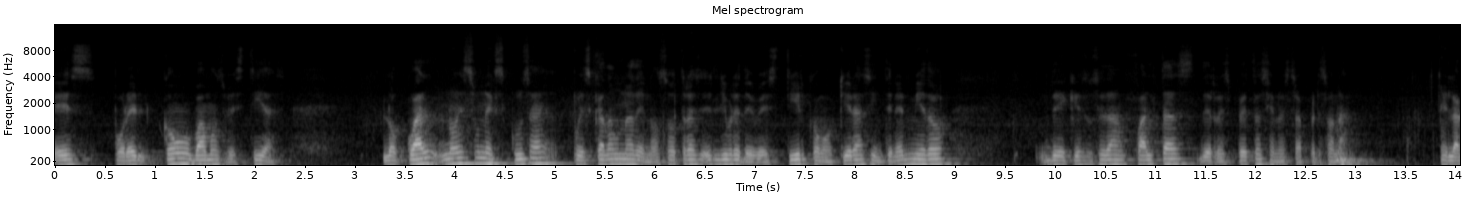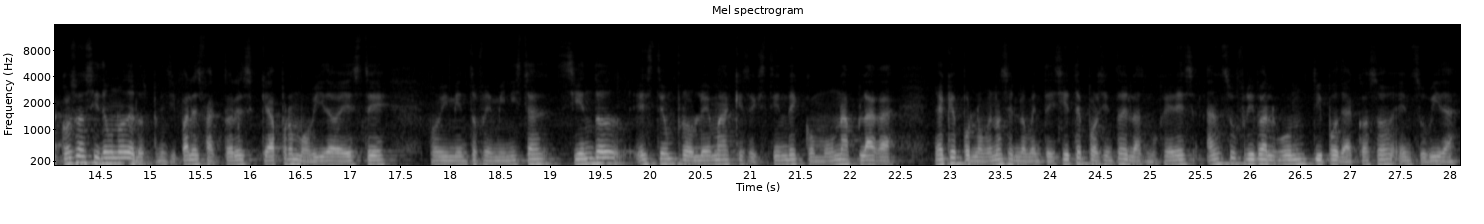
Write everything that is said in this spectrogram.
es por el cómo vamos vestidas, lo cual no es una excusa, pues cada una de nosotras es libre de vestir como quiera sin tener miedo de que sucedan faltas de respeto hacia nuestra persona. El acoso ha sido uno de los principales factores que ha promovido este movimiento feminista, siendo este un problema que se extiende como una plaga ya que por lo menos el 97% de las mujeres han sufrido algún tipo de acoso en su vida.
